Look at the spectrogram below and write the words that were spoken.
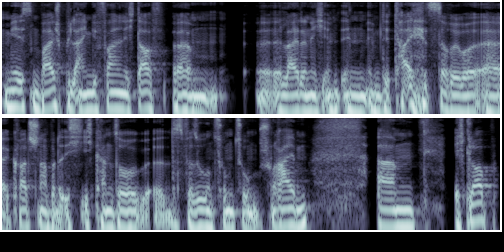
mir ist ein Beispiel eingefallen. Ich darf ähm, äh, leider nicht im, im, im Detail jetzt darüber äh, quatschen, aber ich, ich kann so äh, das versuchen zum, zum Schreiben. Ähm, ich glaube,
